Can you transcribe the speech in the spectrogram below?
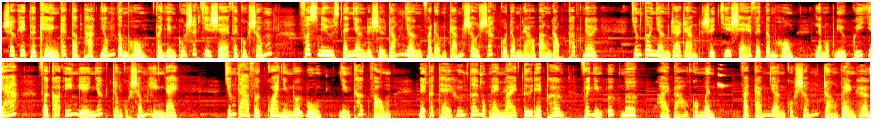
Sau khi thực hiện các tập hạt giống tâm hồn và những cuốn sách chia sẻ về cuộc sống, First News đã nhận được sự đón nhận và đồng cảm sâu sắc của đông đảo bạn đọc khắp nơi. Chúng tôi nhận ra rằng sự chia sẻ về tâm hồn là một điều quý giá và có ý nghĩa nhất trong cuộc sống hiện nay. Chúng ta vượt qua những nỗi buồn, những thất vọng để có thể hướng tới một ngày mai tươi đẹp hơn với những ước mơ, hoài bão của mình và cảm nhận cuộc sống trọn vẹn hơn.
